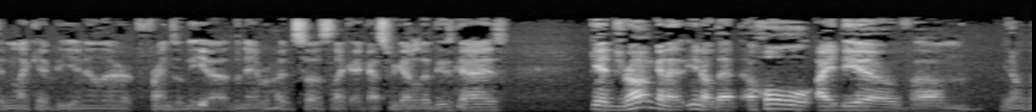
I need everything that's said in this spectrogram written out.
didn't like it be know their friends in the uh, the neighborhood, so it's like I guess we got to let these guys get drunk and uh, you know that whole idea of um, you know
